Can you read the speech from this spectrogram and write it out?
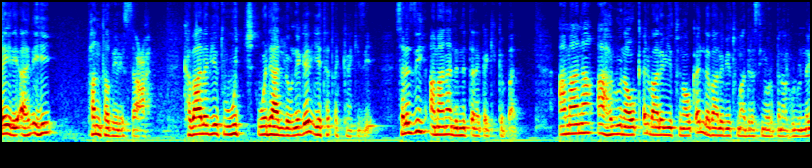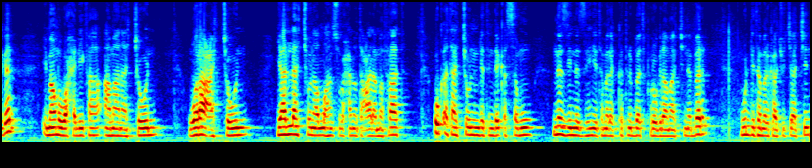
غير أهله فانتظر الساعة ከባለቤቱ ውጭ ወዳለው ነገር የተጠጋ ጊዜ ስለዚህ አማና ልንጠነቀቅ ይገባል አማና አህሉን አውቀን ባለቤቱን አውቀን ለባለቤቱ ማድረስ ይኖርብናል ሁሉን ነገር ኢማም አቡ ሐኒፋ አማናቸውን ወራዓቸውን ያላቸውን አላህን ስብሓን ወተዓላ መፍራት እውቀታቸውን እንዴት እንደቀሰሙ እነዚህ እነዚህን የተመለከትንበት ፕሮግራማችን ነበር ውድ ተመልካቾቻችን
